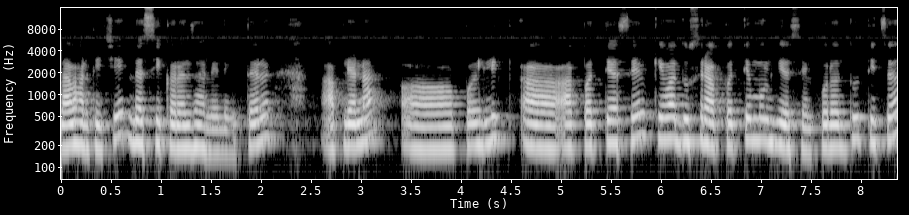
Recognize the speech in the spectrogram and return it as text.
लाभार्थीचे लसीकरण झालेले आहे. तर आपल्याला पहिली आपत्य असेल किंवा दुसरं आपत्य मुलगी असेल परंतु तिचं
